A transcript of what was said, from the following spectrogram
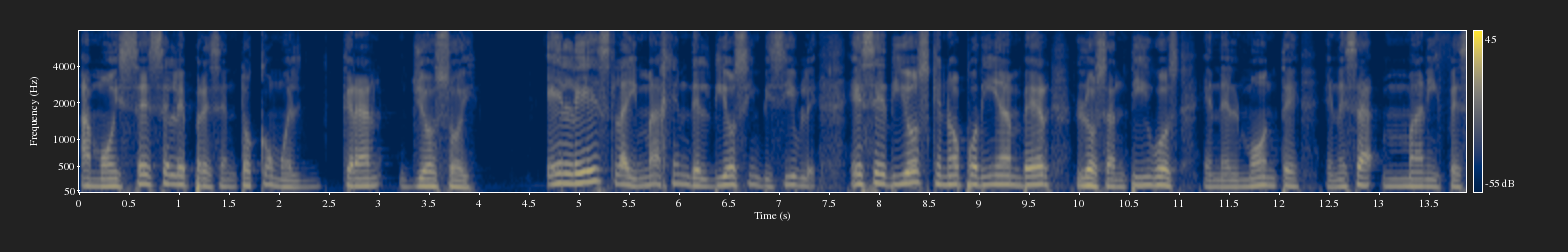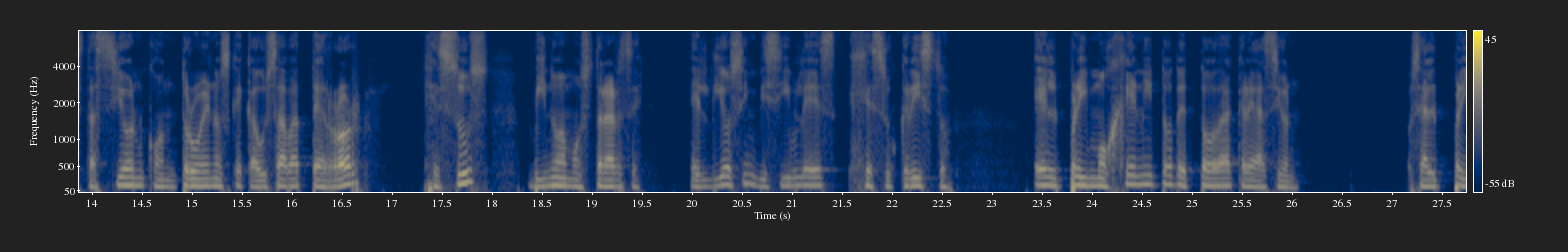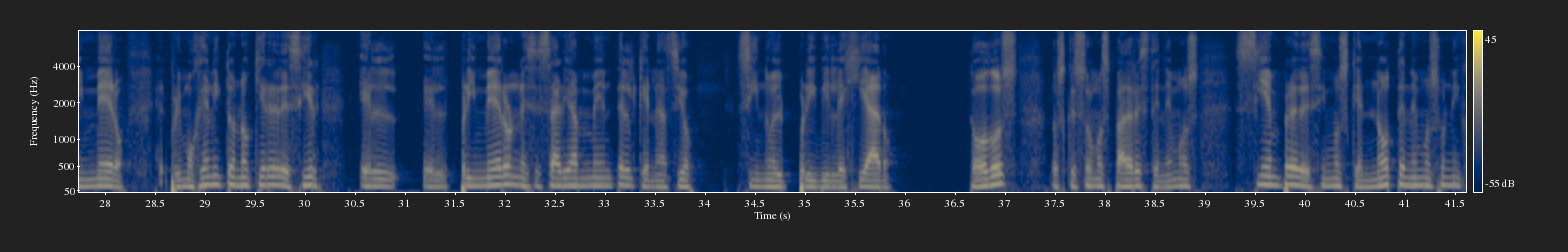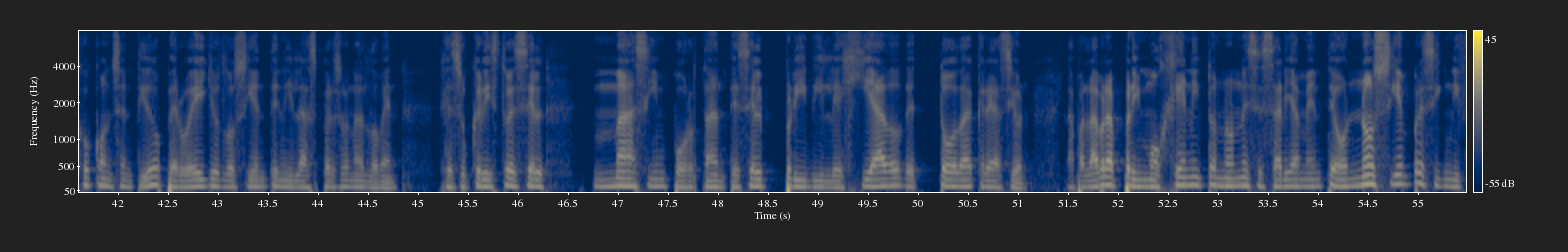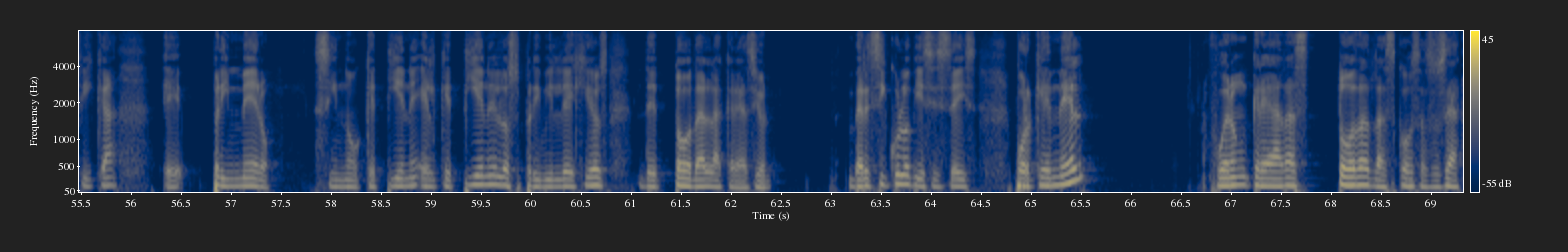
A Moisés se le presentó como el gran yo soy. Él es la imagen del Dios invisible, ese Dios que no podían ver los antiguos en el monte, en esa manifestación con truenos que causaba terror. Jesús vino a mostrarse. El Dios invisible es Jesucristo, el primogénito de toda creación. O sea, el primero. El primogénito no quiere decir el, el primero necesariamente el que nació sino el privilegiado. Todos los que somos padres tenemos, siempre decimos que no tenemos un hijo consentido, pero ellos lo sienten y las personas lo ven. Jesucristo es el más importante, es el privilegiado de toda creación. La palabra primogénito no necesariamente o no siempre significa eh, primero, sino que tiene el que tiene los privilegios de toda la creación versículo 16, porque en Él fueron creadas todas las cosas, o sea,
